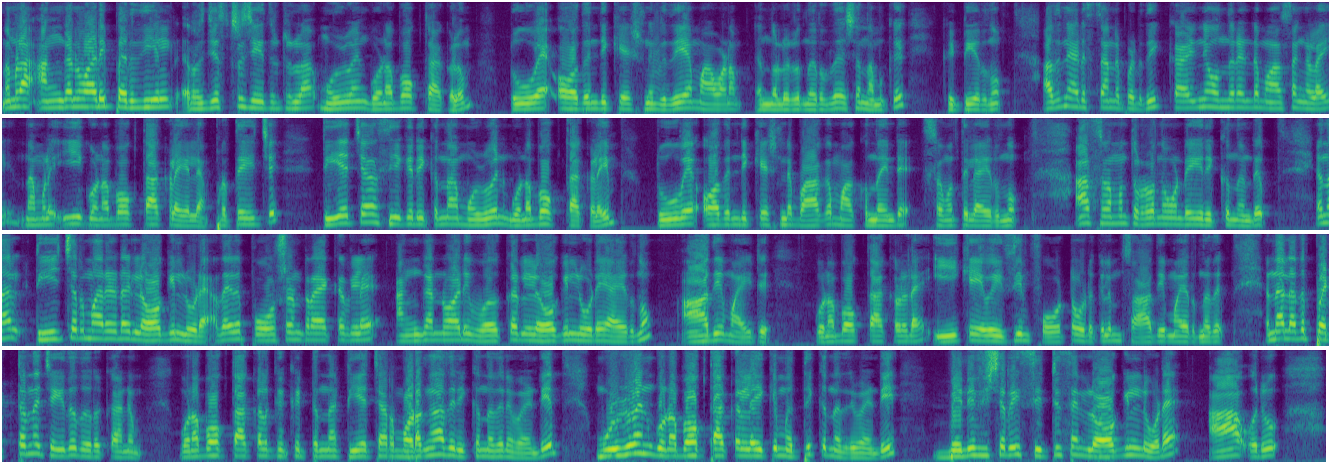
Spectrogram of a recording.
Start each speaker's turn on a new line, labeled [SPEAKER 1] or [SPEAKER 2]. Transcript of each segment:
[SPEAKER 1] നമ്മുടെ അംഗൻവാടി പരിധിയിൽ രജിസ്റ്റർ ചെയ്തിട്ടുള്ള മുഴുവൻ ഗുണഭോക്താക്കളും ടു വേ ഓതന്റിക്കേഷന് വിധേയമാവണം എന്നുള്ളൊരു നിർദ്ദേശം നമുക്ക് കിട്ടിയിരുന്നു. അതിനെ അടിസ്ഥാനപ്പെടുത്തി കഴിഞ്ഞ ഒന്ന് രണ്ട് മാസങ്ങളായി നമ്മൾ ഈ ഗുണഭോക്താക്കളെയെല്ലാം പ്രത്യേകിച്ച് ടി എച്ച് ആർ സ്വീകരിക്കുന്ന മുഴുവൻ ഗുണഭോക്താക്കളെയും ടു വേ ഓതന്റിക്കേഷന്റെ ഭാഗമാക്കുന്നതിന്റെ ശ്രമത്തിലായിരുന്നു. ആ ശ്രമം തുടർന്നുകൊണ്ടേയിരിക്കുന്നുണ്ട്. എന്നാൽ ടീച്ചർമാരുടെ ലോഗിനിലൂടെ അതായത് പോഷൻ ട്രാക്കറിലെ അംഗൻവാടി വർക്കർ ലോഗിനിലൂടെ ആയിരുന്നു ആദ്യമായിട്ട് ഗുണഭോക്താക്കളുടെ ഇ കെ വൈ സിയും ഫോട്ടോ എടുക്കലും സാധ്യമായിരുന്നത്. എന്നാൽ അത് പെട്ടെന്ന് ചെയ്തു തീർക്കാനും ഗുണഭോക്താക്കൾക്ക് കിട്ടുന്ന ടി എച്ച് ആർ മുടങ്ങാതിരിക്കുന്നതിന് വേണ്ടി മുഴുവൻ ഗുണഭോക്താക്കളിലേക്കും എത്തിക്കുന്നതിന് വേണ്ടി ബെനിഫിഷ്യറി സിറ്റിസൺ ലോഗിനിലൂടെ ആ ഒരു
